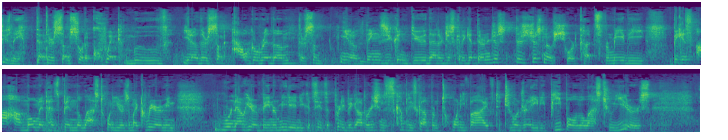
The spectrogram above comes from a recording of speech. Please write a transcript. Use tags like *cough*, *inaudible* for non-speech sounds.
excuse me, that there's some sort of quick move. You know, there's some algorithm. There's some you know things you can do that are just going to get there, and just there's just no shortcuts. For me, the biggest aha moment has been the last 20 years of my career. I mean, we're now here at VaynerMedia, and you can see it's a pretty big operation. This company's gone from 25 to 280 people in the last two years.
